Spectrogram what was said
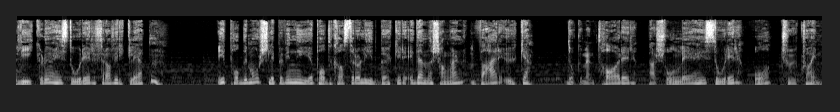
Liker du historier fra virkeligheten? I Podimo slipper vi nye podkaster og lydbøker i denne sjangeren hver uke. Dokumentarer, personlige historier og true crime.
